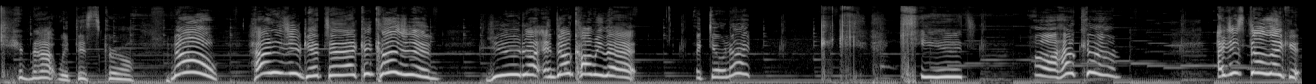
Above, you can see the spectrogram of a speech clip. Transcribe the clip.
cannot with this girl. No! How did you get to that conclusion? You don't, and don't call me that. A donut? Cute. Oh, how come? I just don't like it.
